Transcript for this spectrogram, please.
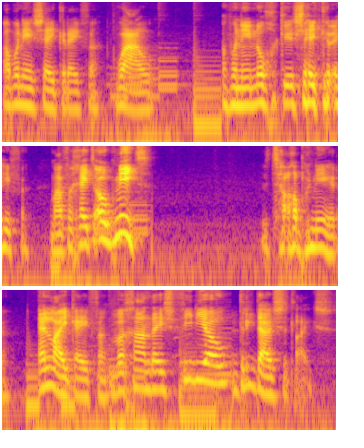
Abonneer zeker even. Wauw. Abonneer nog een keer zeker even. Maar vergeet ook niet te abonneren. En like even. We gaan deze video 3000 likes.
